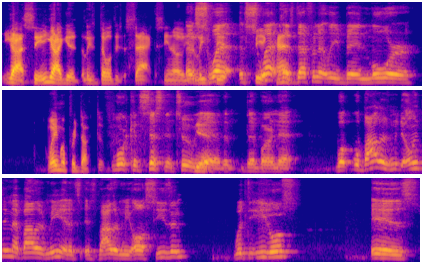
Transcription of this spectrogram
you gotta see, you gotta get at least double digit sacks. You know, and at least Sweat, and be Sweat has definitely been more way more productive. more consistent too, Yeah. yeah, than, than Barnett. What what bothers me, the only thing that bothered me, and it's it's bothered me all season with the Eagles, is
